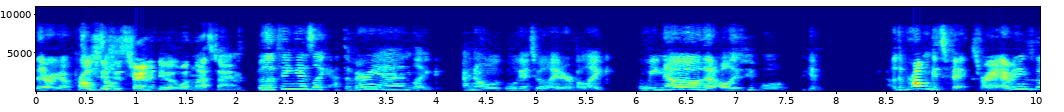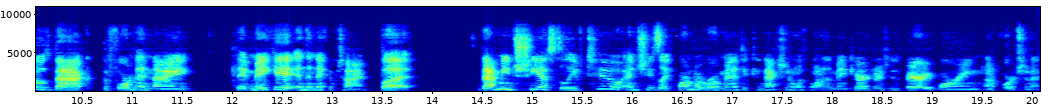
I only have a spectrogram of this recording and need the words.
there we go. So she's solved. just trying to do it one last time. But the thing is, like, at the very end, like, I know we'll get to it later, but, like, we know that all these people get. The problem gets fixed, right? Everything goes back before midnight. They make it in the nick of time. But that means she has to leave too, and she's, like, formed a romantic connection with one of the main characters who's very boring, unfortunate.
